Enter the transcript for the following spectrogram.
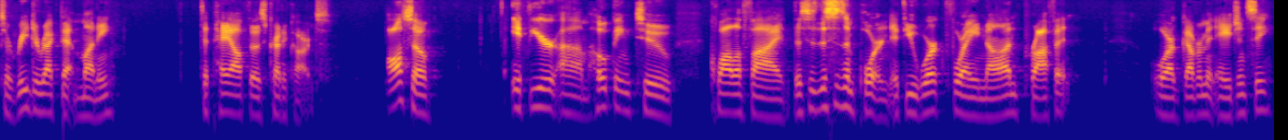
to redirect that money to pay off those credit cards. Also, if you're um, hoping to qualify. This is this is important. If you work for a nonprofit or a government agency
